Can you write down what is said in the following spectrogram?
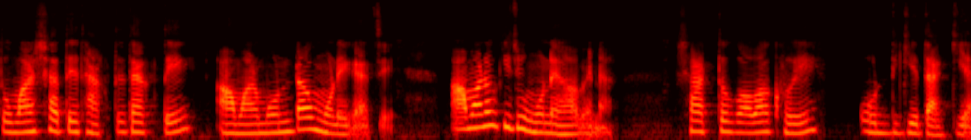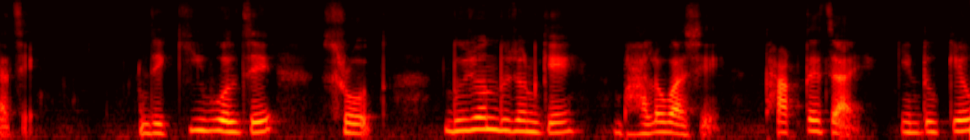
তোমার সাথে থাকতে থাকতে আমার মনটাও মরে গেছে। আমারও কিছু মনে হবে না। সার্থক অবাক হয়ে ওর দিকে তাকিয়ে আছে। যে কি বলছে স্রোত? দুজন দুজনকে ভালোবাসে, থাকতে চায়, কিন্তু কেউ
